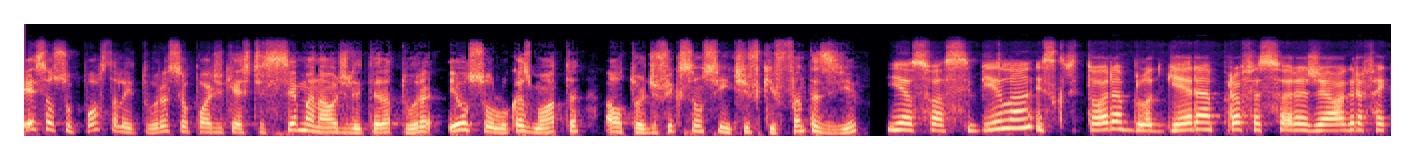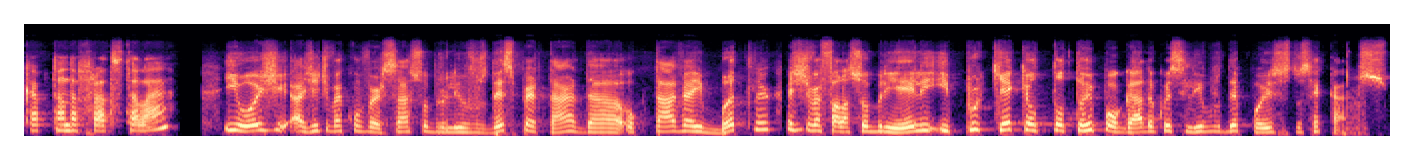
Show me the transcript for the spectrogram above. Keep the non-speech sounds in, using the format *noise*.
Esse é o Suposta Leitura, seu podcast semanal de literatura. Eu sou Lucas Mota, autor de ficção científica e fantasia. E eu sou a Sibila, escritora, blogueira, professora, geógrafa e capitã da Frota Estelar. E hoje a gente vai conversar sobre o livro Despertar, da Octavia E. Butler. A gente vai falar sobre ele e por que, que eu tô tão empolgado com esse livro depois dos recados.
